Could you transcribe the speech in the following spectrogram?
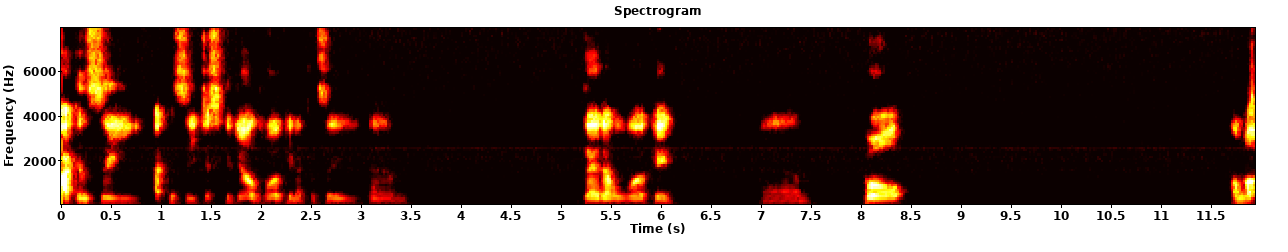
I can see I can see Jessica Jones working. I can see um, Daredevil working, um, but I'm not.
